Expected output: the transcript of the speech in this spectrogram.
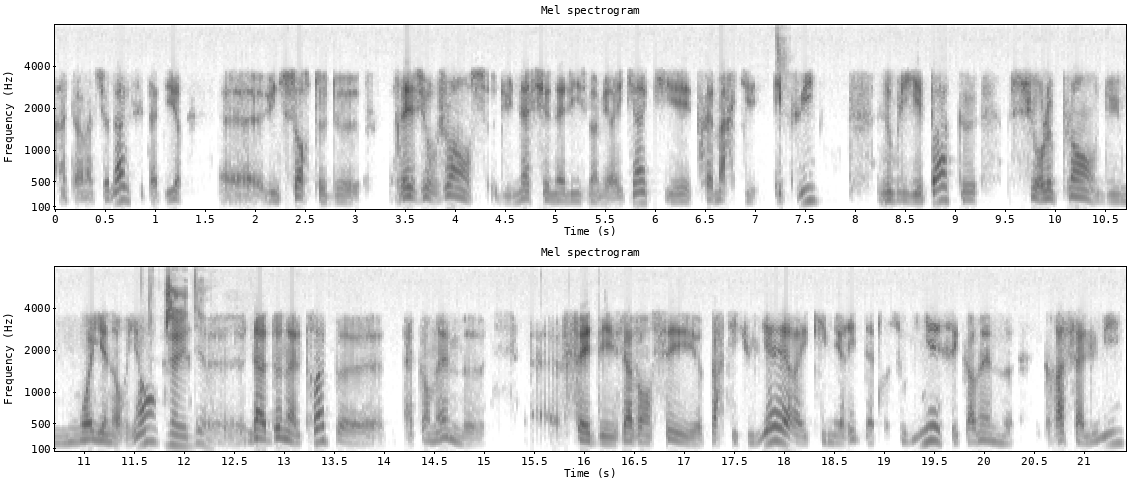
internationales, c'est-à-dire euh, une sorte de résurgence du nationalisme américain qui est très marquée. Et puis, N'oubliez pas que sur le plan du Moyen-Orient, euh, Donald Trump euh, a quand même euh, fait des avancées particulières et qui méritent d'être soulignées. C'est quand même grâce à lui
